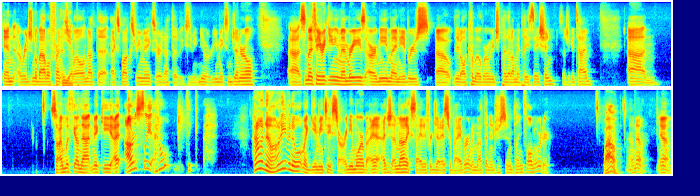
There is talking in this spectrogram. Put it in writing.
and original Battlefront as Yep. well, not the Xbox remakes or not the excuse me newer remakes in general. Uh, some of my favorite gaming memories are me and my neighbors. Uh, they'd all come over and we'd just play that on my PlayStation. Such a good time. Um, so I'm with you on that, Mickey. I honestly, I don't think, I don't know. I don't even know what my gaming tastes are anymore. But I, I just, I'm not excited for Jedi Survivor, and I'm not that interested in playing Fallen Order. Wow. I don't know. Yeah.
